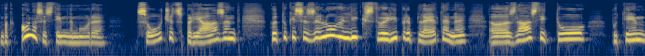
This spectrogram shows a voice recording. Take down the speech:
ampak ona se s tem ne more soočiti, sprijazniti, tukaj se zelo veliko stvari prepletene, uh, zlasti to potem,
